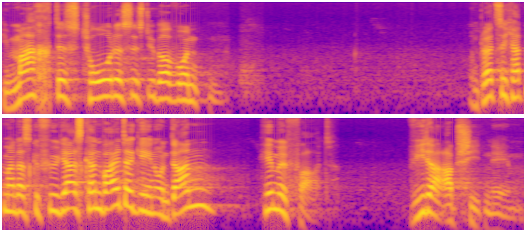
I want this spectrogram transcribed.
Die Macht des Todes ist überwunden. Und plötzlich hat man das Gefühl, ja, es kann weitergehen. Und dann Himmelfahrt. Wieder Abschied nehmen.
